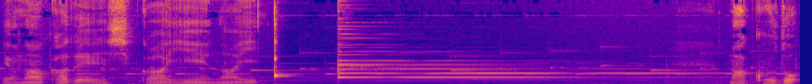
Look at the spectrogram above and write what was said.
夜中でしか言えない。マクド。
